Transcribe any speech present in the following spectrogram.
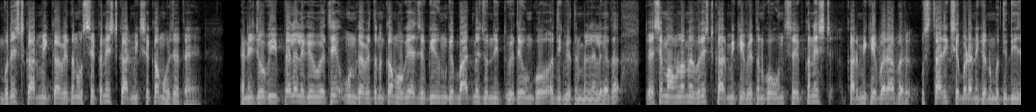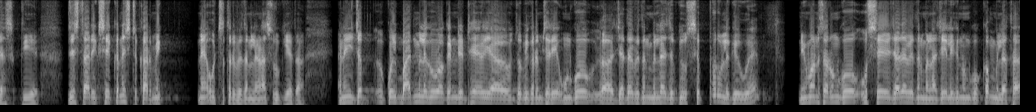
वरिष्ठ कार्मिक का वेतन उससे कनिष्ठ कार्मिक से कम हो जाता है। यानी जो भी पहले लगे हुए थे, उनका वेतन कम हो गया, जबकि उनके बाद में जो नियुक्त हुए थे, उनको अधिक वेतन मिलने लगा था। तो ऐसे मामलों में वरिष्ठ कार्मिक के वेतन को उनसे कनिष्ठ कार्मिक के बराबर उस तारीख से बढ़ाने की अनुमति दी जा सकती है, जिस तारीख से कनिष्ठ कार्मिक ने उच्चतर वेतन लेना शुरू किया था। यानी जब कोई बाद में लगा हुआ कैंडिडेट है या जो भी कर्मचारी है, उनको ज़्यादा वेतन मिल रहा है, जबकि उससे पूर्व लगे हुए नियमानुसार उनको उससे ज़्यादा वेतन मिलना चाहिए, लेकिन उनको कम मिला था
